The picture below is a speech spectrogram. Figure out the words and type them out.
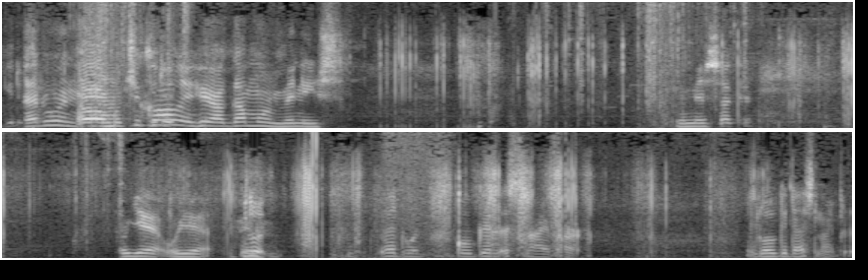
Get it. Edwin, um, what you call it? Here, I got more minis. Give me a second. Oh yeah, oh yeah. Here. Look, Edward, go get a sniper. Go get that sniper.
